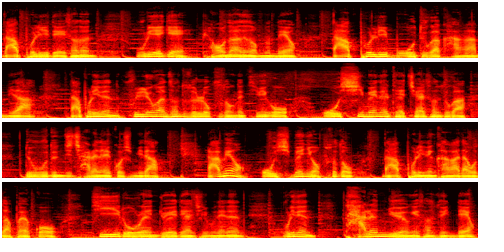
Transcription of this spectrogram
나폴리에 대해서는 우리에게 변화는 없는데요. 나폴리 모두가 강합니다. 나폴리는 훌륭한 선수들로 구성된 팀이고 오시맨을 대체할 선수가 누구든지 잘해낼 것입니다. 라며 오시맨이 없어도 나폴리는 강하다고 답하였고 디 로렌조에 대한 질문에는 우리는 다른 유형의 선수인데요.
